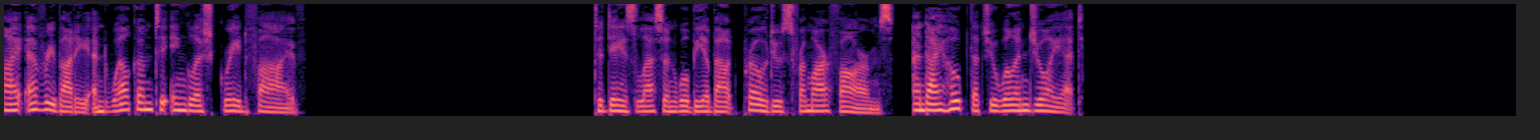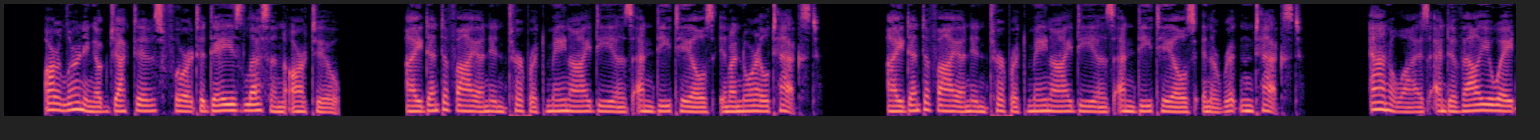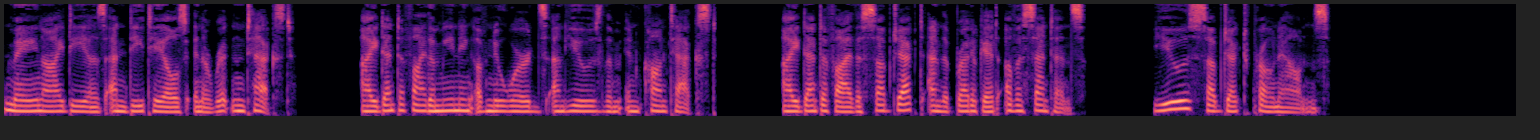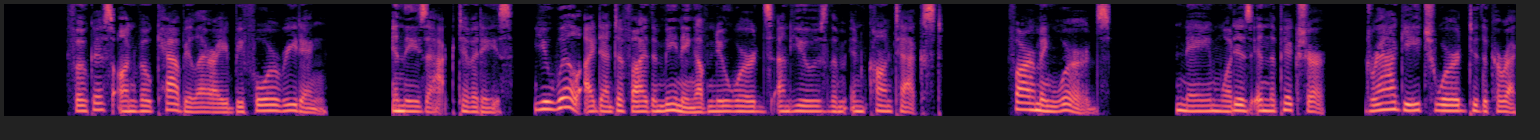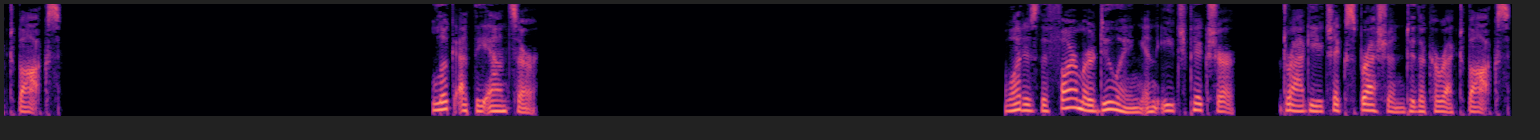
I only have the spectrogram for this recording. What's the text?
Hi everybody and welcome to English Grade 5. Today's lesson will be about produce from our farms, and I hope that you will enjoy it. Our learning objectives for today's lesson are to Identify and interpret main ideas and details in an oral text. Identify and interpret main ideas and details in a written text. Analyze and evaluate main ideas and details in a written text. Identify the meaning of new words and use them in context. Identify the subject and the predicate of a sentence. Use subject pronouns. Focus on vocabulary before reading. In these activities, you will identify the meaning of new words and use them in context. Farming words. Name what is in the picture. Drag each word to the correct box. Look at the answer. What is the farmer doing in each picture? Drag each expression to the correct box.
